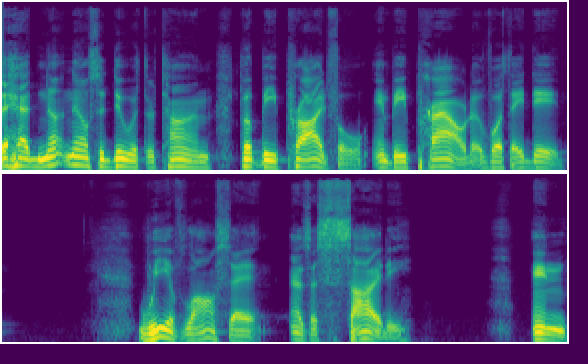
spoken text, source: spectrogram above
they had nothing else to do with their time but be prideful and be proud of what they did. We have lost that as a society. And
